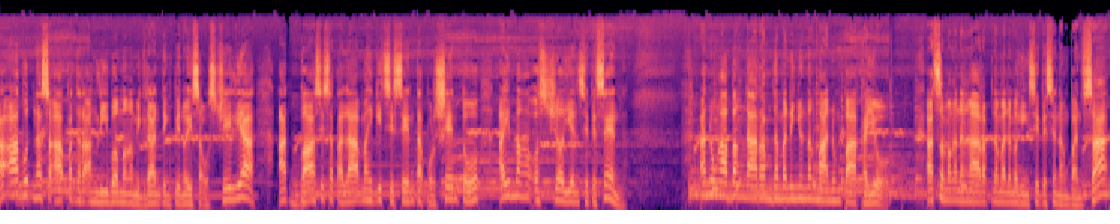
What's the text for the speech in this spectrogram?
Aabot na sa 400,000 mga migranteng Pinoy sa Australia at base sa tala mahigit 60% ay mga Australian citizen. Ano nga bang naramdaman ninyo ng manumpa kayo? At sa mga nangarap naman na maging citizen ng bansa,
